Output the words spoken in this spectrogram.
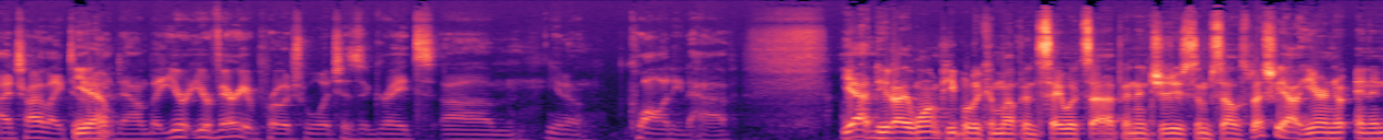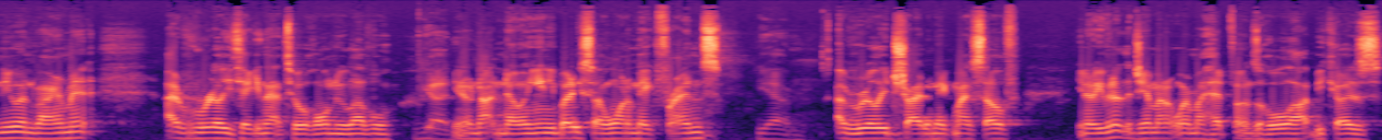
I try to like tone Yeah. that down. But you're you're very approachable, which is a great um, you know quality to have. Yeah, dude, I want people to come up and say what's up and introduce themselves, especially out here in, in a new environment. I've really taken that to a whole new level. Good. You know, not knowing anybody, so I want to make friends. Yeah, I really try to make myself, you know, even at the gym, I don't wear my headphones a whole lot because,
